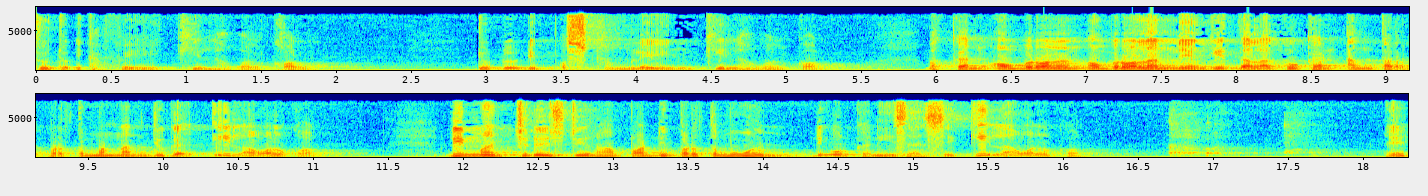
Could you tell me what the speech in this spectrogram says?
duduk di kafe kila wal qol duduk di pos kamling kila wal qol bahkan obrolan-obrolan yang kita lakukan antar pertemanan juga kila wal qol di majelis, di rapat, di pertemuan, di organisasi, kila wal Eh?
